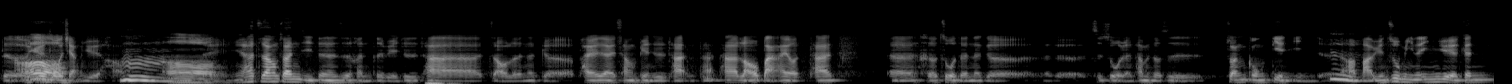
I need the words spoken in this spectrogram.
得哦越多奖越好。嗯，哦，因为他这张专辑真的是很特别，就是他找了那个拍在唱片，就是他他他老板还有他呃合作的那个那个制作人，他们都是专攻电音的，嗯然后把原住民的音乐跟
